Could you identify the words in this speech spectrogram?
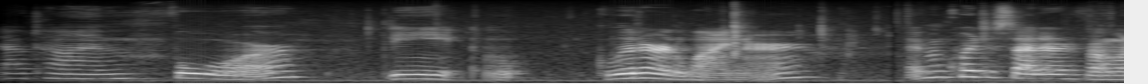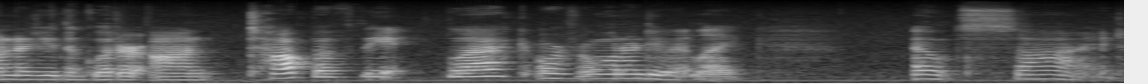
Now time for the glitter liner. I haven't quite decided if I want to do the glitter on top of the black or if I want to do it like outside.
